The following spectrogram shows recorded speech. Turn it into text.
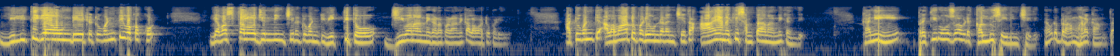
వెలితిగా ఉండేటటువంటి ఒక వ్యవస్థలో జన్మించినటువంటి వ్యక్తితో జీవనాన్ని గడపడానికి అలవాటు పడింది. అటువంటి అలవాటు పడి ఉండడం చేత ఆయనకి సంతానాన్ని కంది. కానీ ప్రతిరోజు ఆవిడ కళ్ళు సేవించేది. ఆవిడ బ్రాహ్మణ కాంత.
